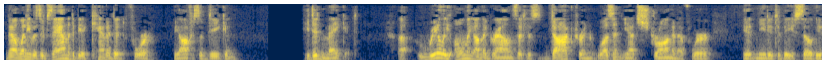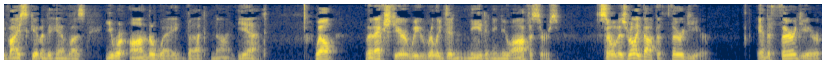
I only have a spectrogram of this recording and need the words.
Now, when he was examined to be a candidate for the office of deacon, he didn't make it. Uh, really only on the grounds that his doctrine wasn't yet strong enough where it needed to be. So the advice given to him was, you were on the way, but not yet. Well, the next year we really didn't need any new officers. So it was really about the third year. In the third year,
